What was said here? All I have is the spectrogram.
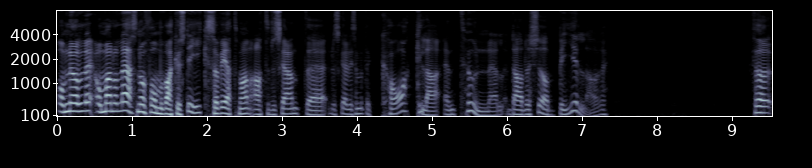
om, har, om man har läst någon form av akustik så vet man att du ska inte, du ska liksom inte kakla en tunnel där det kör bilar. För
